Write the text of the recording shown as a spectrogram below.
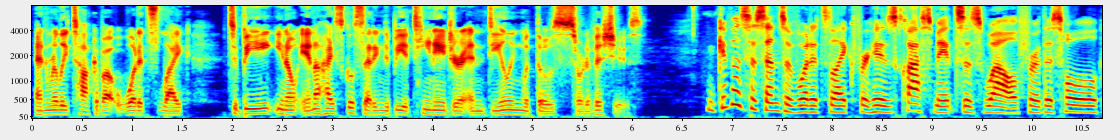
and really talk about what it's like to be, you know, in a high school setting, to be a teenager and dealing with those sort of issues. Give us a sense of what it's like for his classmates as well, for this whole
